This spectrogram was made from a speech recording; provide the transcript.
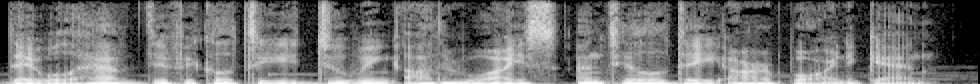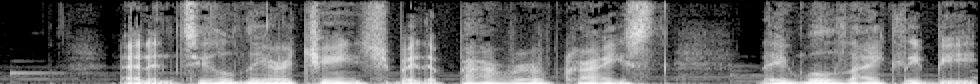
They will have difficulty doing otherwise until they are born again. And until they are changed by the power of Christ, they will likely be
